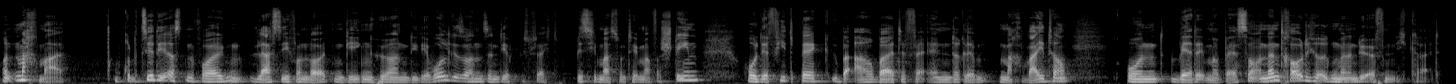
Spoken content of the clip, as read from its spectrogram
und mach mal. Produziere die ersten Folgen, lass sie von Leuten gegenhören, die dir wohlgesonnen sind, die vielleicht ein bisschen was vom Thema verstehen. Hol dir Feedback, überarbeite, verändere, mach weiter und werde immer besser. Und dann trau dich irgendwann in die Öffentlichkeit.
